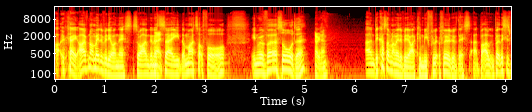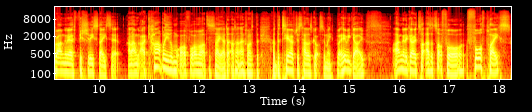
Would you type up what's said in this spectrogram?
Uh, okay. I've not made a video on this, so I'm going Right. to say that my top four, in reverse order, oh, Okay. and because I've not made a video, I can be flu- fluid with this. uh, But I, but this is where I'm going to officially state it, and I'm, I can't believe what, what I'm about to say. I don't, I don't know if I've, the, the tear I've just had has got to me. But here we go. I'm going to go to, as a top four. Fourth place,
